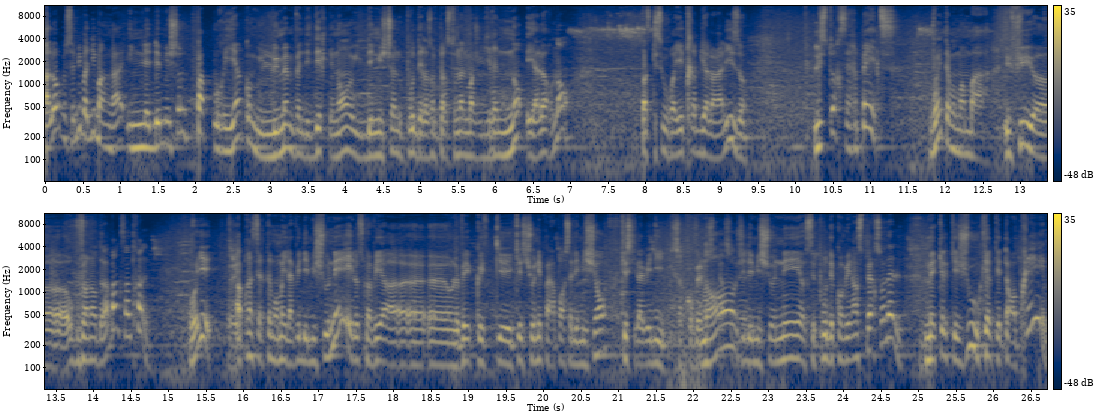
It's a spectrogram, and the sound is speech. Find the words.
alors, M. Badi Banga, il ne démissionne pas pour rien, comme lui-même vient de dire que non, il démissionne pour des raisons personnelles. Moi, je dirais non, et alors non. Parce que si vous voyez très bien l'analyse, l'histoire se répète. Vous voyez, Tamomamba, il fut euh, gouverneur de la Banque centrale. Vous voyez Oui. Après un certain moment, il avait démissionné et lorsqu'on avait, euh, euh, euh, on l'avait que- questionné par rapport à sa démission, qu'est-ce qu'il avait dit? Sa convenance Non, j'ai démissionné, c'est pour des convenances personnelles. Mais quelques jours, quelques temps après,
